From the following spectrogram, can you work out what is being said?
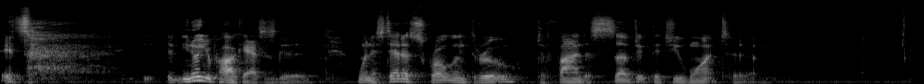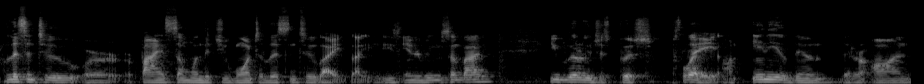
It's you know your podcast is good when instead of scrolling through to find a subject that you want to listen to or, or, find someone that you want to listen to like like he's interviewing somebody you literally just push play on any of them that are on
